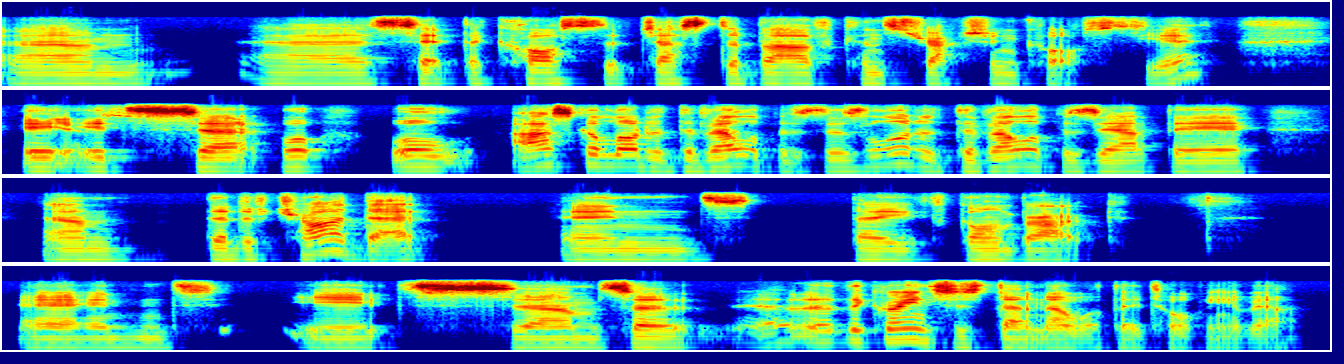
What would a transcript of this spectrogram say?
um, uh, set the costs at just above construction costs. Yeah, it, Yes. it's uh, well, well, ask a lot of developers. There's a lot of developers out there um, that have tried that and they've gone broke, and it's um, so uh, the Greens just don't know what they're talking about.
